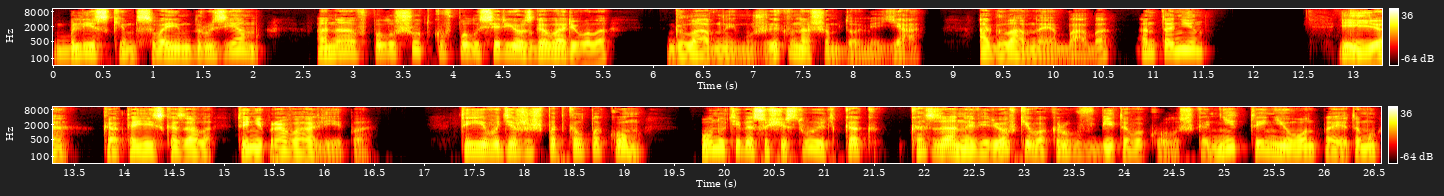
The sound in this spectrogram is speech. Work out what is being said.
Близким своим друзьям она в полушутку, в полусерьез говаривала «Главный мужик в нашем доме — я, а главная баба — Антонин». И я как-то ей сказала, ты не права, Липа. Ты его держишь под колпаком. Он у тебя существует, как коза на веревке вокруг вбитого колышка. Ни ты, ни он поэтому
